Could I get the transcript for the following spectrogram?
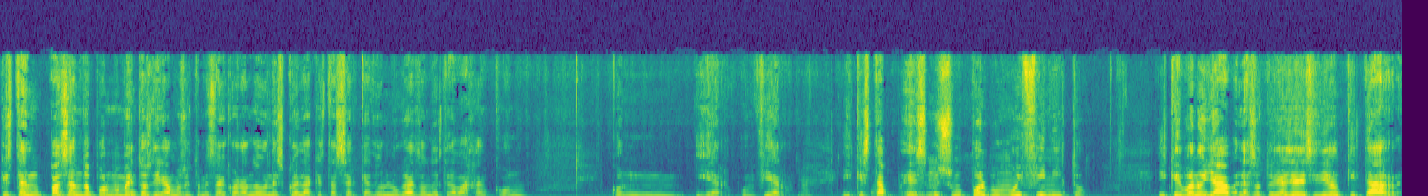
que están pasando por momentos, digamos, me estoy acordando de una escuela que está cerca de un lugar donde trabajan con con hierro, con fierro, ah, y que está, es, es, un polvo muy finito. Y que bueno, ya las autoridades ya decidieron quitar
